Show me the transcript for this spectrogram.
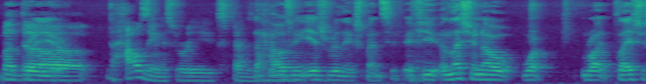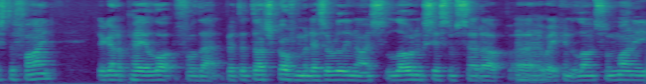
but the the housing is really expensive. The housing is really expensive. If you, unless you know what right places to find, you're going to pay a lot for that. But the Dutch government has a really nice loaning system set up uh, Mhm. where you can loan some money,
